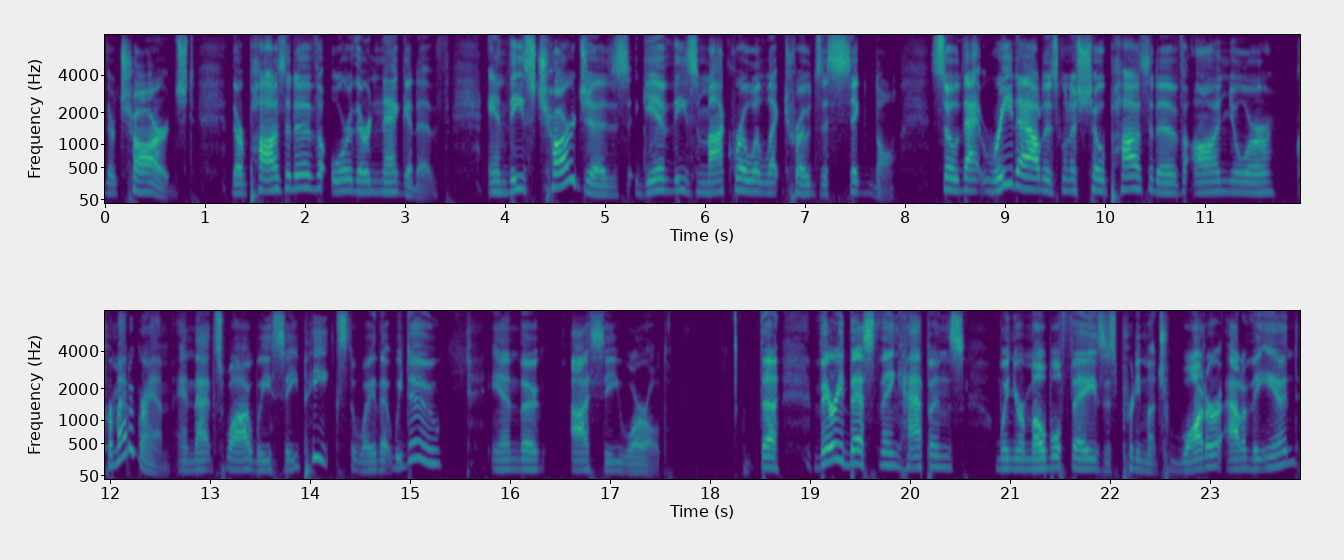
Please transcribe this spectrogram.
they're charged. They're positive or they're negative. And these charges give these microelectrodes a signal. So that readout is going to show positive on your chromatogram. And that's why we see peaks the way that we do in the IC world. The very best thing happens when your mobile phase is pretty much water out of the end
